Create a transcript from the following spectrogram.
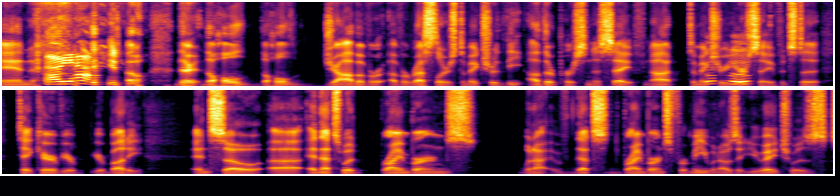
and Oh, yeah. you know, there the whole the whole job of a, of a wrestler is to make sure the other person is safe, not to make sure you're safe. It's to take care of your your buddy. And so, uh, and that's what Brian Burns when I that's Brian Burns for me when I was at UH was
